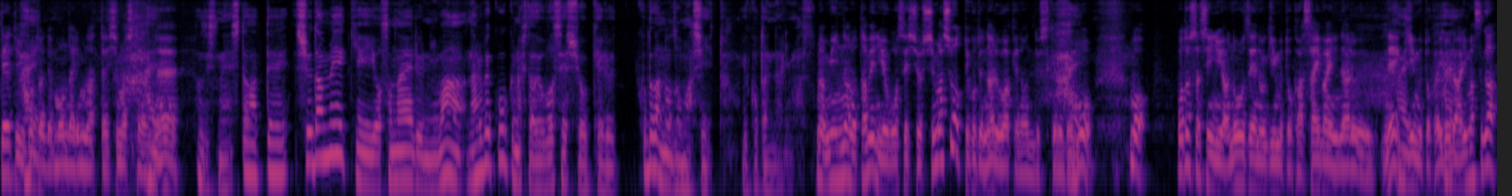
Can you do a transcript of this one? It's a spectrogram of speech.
てということで問題にもなったりしましたよね。はいはい、そうですね。したがって集団免疫を備えるにはなるべく多くの人が予防接種を受けることが望ましいということになります。まあみんなのために予防接種をしましょうということになるわけなんですけれども、はい、まあ私たちには納税の義務とか栽培になる、ね、はい、義務とかいろいろありますが、はい、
